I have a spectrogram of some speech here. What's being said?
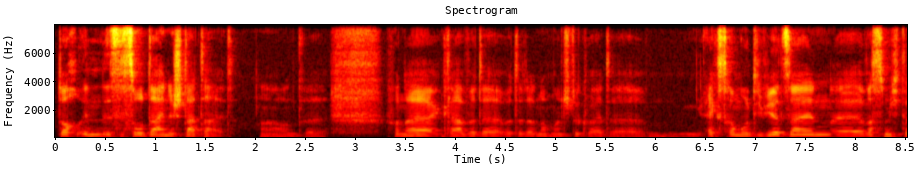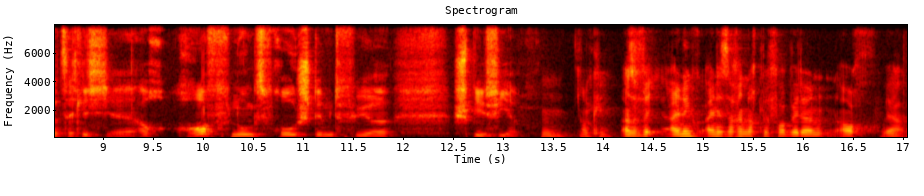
doch in, es ist so deine Stadt halt. Ja, und äh, von daher, klar, wird er, wird er dann nochmal ein Stück weit äh, extra motiviert sein, äh, was mich tatsächlich äh, auch hoffnungsfroh stimmt für Spiel 4. Hm, okay. Also eine, eine Sache noch, bevor wir dann auch ja,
